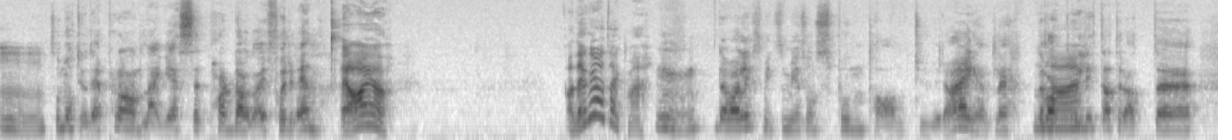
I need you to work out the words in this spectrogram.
Mm. Så måtte jo det planlegges et par dager i forveien. Ja, ja. Ja, det kan jeg tenke meg. Mm. Det var liksom ikke så mye sånn spontanturer, egentlig. Det ble jo litt etter at uh,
